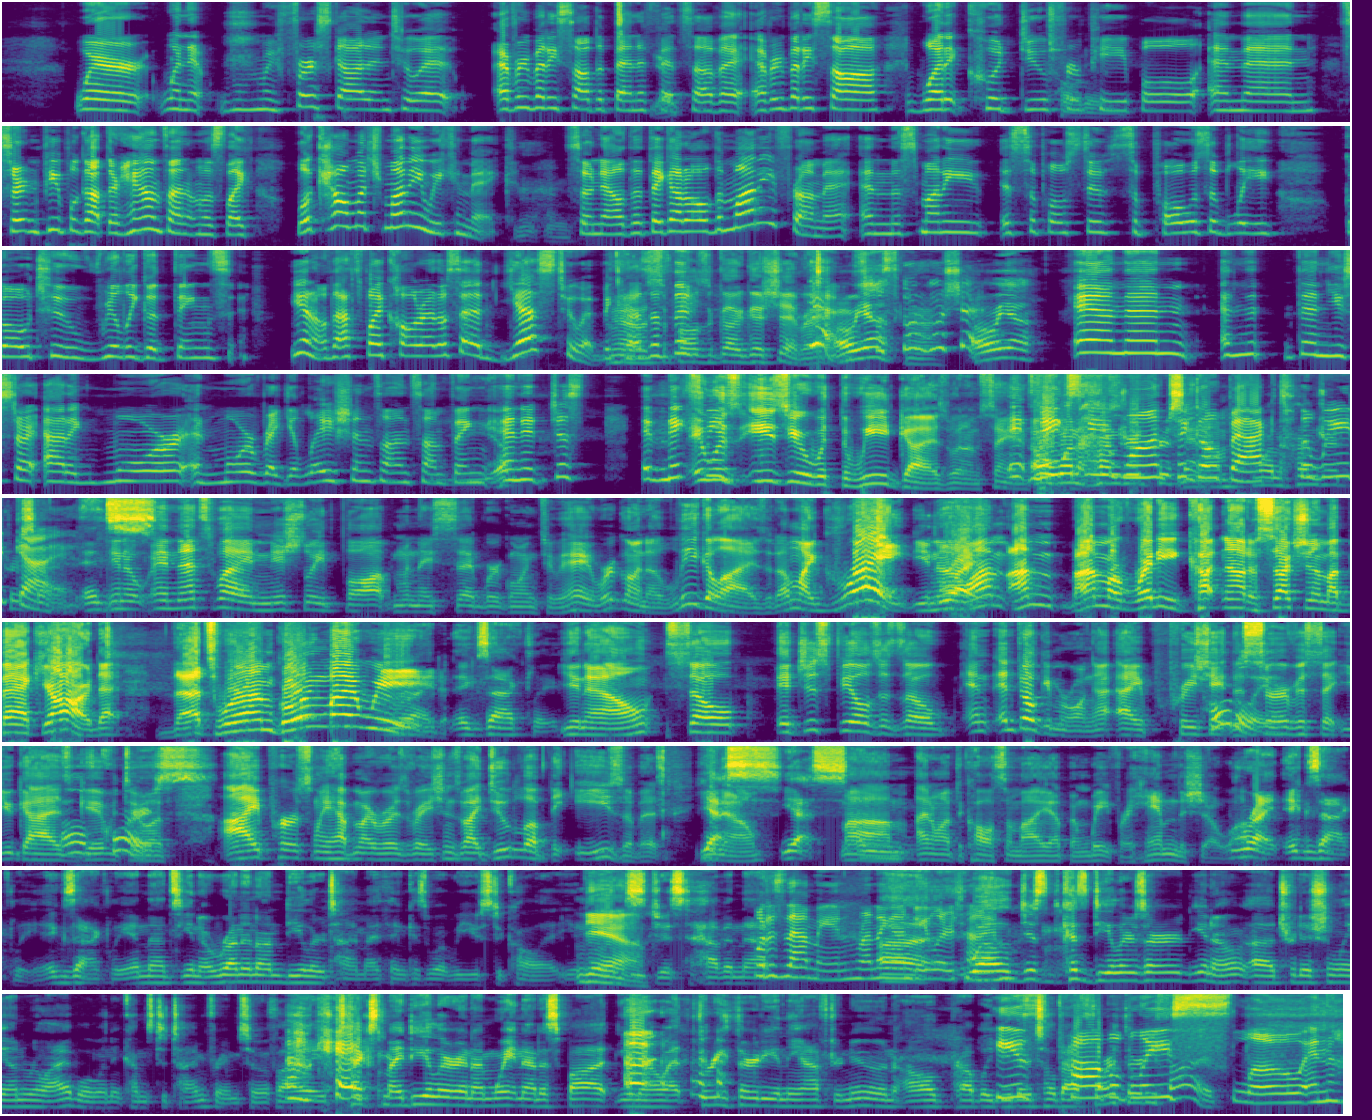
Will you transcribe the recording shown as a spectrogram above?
where when it when we first got into it, everybody saw the benefits of it. Everybody saw what it could do for people. And then certain people got their hands on it and was like, look how much money we can make. Mm-hmm. So now that they got all the money from it, and this money is supposed to supposedly go to really good things. You know, that's why Colorado said yes to it Yeah, because it's of the supposed to go to good shit, right? Yeah. oh yeah Let's go to go shit. oh yeah and then and then you start adding more and more regulations on something and it just it makes It me was easier with the weed guys, what I'm saying. it Oh, makes me want to 100%. go back to the weed guys It's- You know, and that's why I initially thought when they said we're going to, hey, we're going to legalize it. I'm like, great, you know, Right. I'm I'm I'm already cutting out a section of my backyard. That that's where I'm growing my weed. right exactly You know, so it just feels as though, and, and don't get me wrong, I, I appreciate the service that you guys Oh, give to us. I personally have my reservations, but I do love the ease of it. yes yes You know, um, I don't have to call somebody up and wait for him to show up. Right, exactly, exactly, and that's you know running on dealer time. I think is what we used to call it. You know, Yeah. just, just having that. what does that mean running on Uh, dealer time Well, just because dealers are, you know, uh, traditionally unreliable when it comes to time frame. So if I Okay. text my dealer and I'm waiting at a spot, you know, at three thirty in the afternoon, I'll probably be there he's till about four probably thirty-five. Slow and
